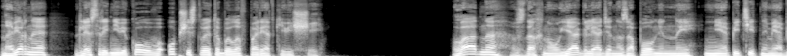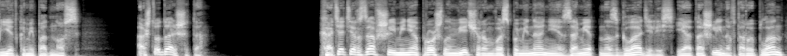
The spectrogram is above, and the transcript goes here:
Наверное, для средневекового общества это было в порядке вещей. «Ладно», — вздохнул я, глядя на заполненный неаппетитными объедками поднос. «А что дальше-то?» Хотя терзавшие меня прошлым вечером воспоминания заметно сгладились и отошли на второй план,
